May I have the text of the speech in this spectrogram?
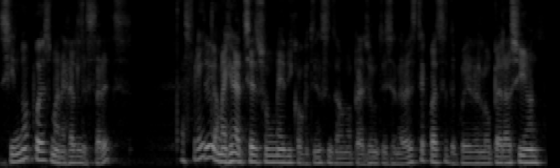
Si no puedes manejar el estrés, Estás digo, frito. imagínate si eres un médico que tienes que entrar a una operación y te dicen, a ver, este cuate se te puede ir en la operación.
